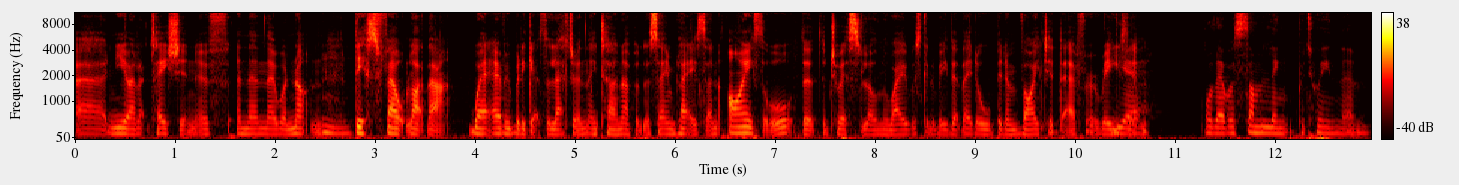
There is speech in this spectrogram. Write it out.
uh, new adaptation of And Then There Were None, Mm. this felt like that, where everybody gets a letter and they turn up at the same place. And I thought that the twist along the way was going to be that they'd all been invited there for a reason. Yeah. Or there was some link between them.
